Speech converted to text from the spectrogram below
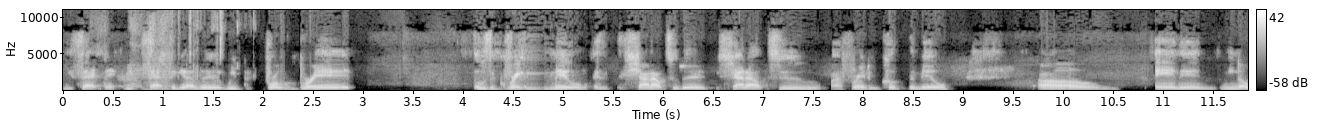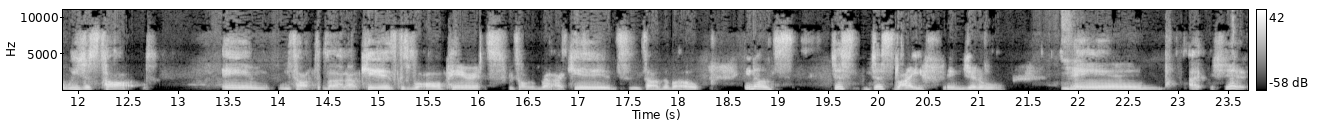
we sat we sat together. We broke bread. It was a great meal, and shout out to the shout out to my friend who cooked the meal. Um, and then you know, we just talked and we talked about our kids because we're all parents. We talked about our kids. We talked about, you know, it's just just life in general. And I, shit,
